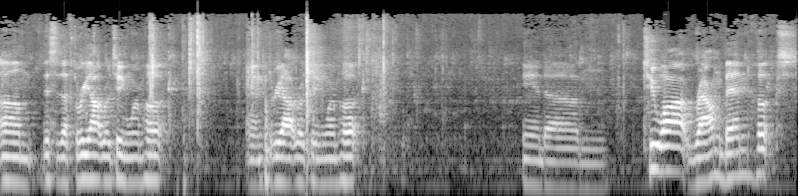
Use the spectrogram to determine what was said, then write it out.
Um, this is a three aught rotating worm hook and three aught rotating worm hook and um, two aught round bend hooks.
